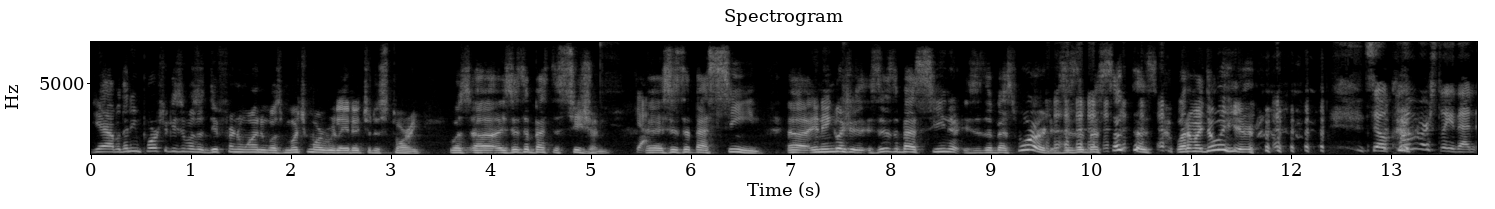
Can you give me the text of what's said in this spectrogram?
Yeah, but then in Portuguese it was a different one. It was much more related to the story. It was uh, is this the best decision? Yeah. Uh, is this the best scene? Uh, in English, is this the best scene? Is this the best word? Is this the best sentence? What am I doing here? So conversely, then,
